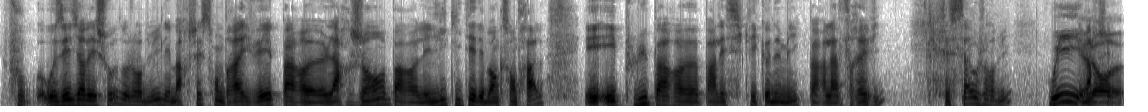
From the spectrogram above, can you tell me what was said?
faut oser dire les choses aujourd'hui. Les marchés sont drivés par euh, l'argent, par les liquidités des banques centrales et, plus par, euh, par les cycles économiques, par la vraie vie. C'est ça aujourd'hui? Oui, alors,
